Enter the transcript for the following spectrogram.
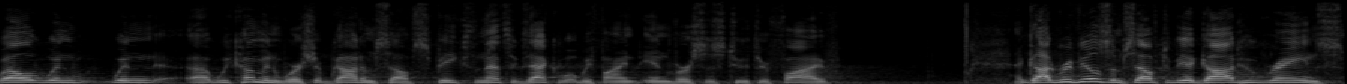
Well, when, when uh, we come in worship, God Himself speaks, and that's exactly what we find in verses 2 through 5. And God reveals Himself to be a God who reigns.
